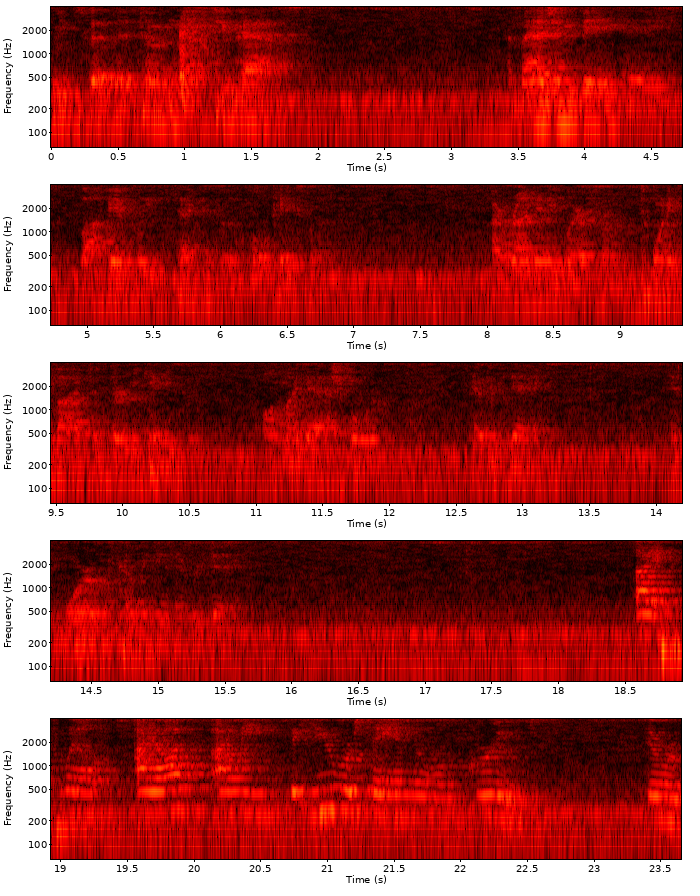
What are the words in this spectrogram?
we've said that Tony has two hats. Imagine being a Lafayette Police Detective with a full caseload. I run anywhere from twenty-five to thirty cases on my dashboard every day, and more of them coming in every day. I, well, I also, I mean, but you were saying there were groups, there were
